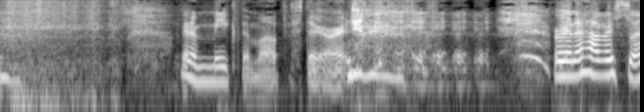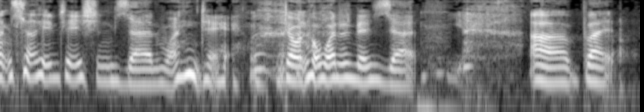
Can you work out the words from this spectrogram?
I'm going to make them up if they aren't. We're going to have a sun salutation Z one day. Don't know what it is yet. Yes. Uh, but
